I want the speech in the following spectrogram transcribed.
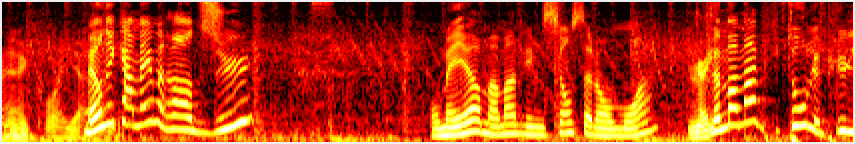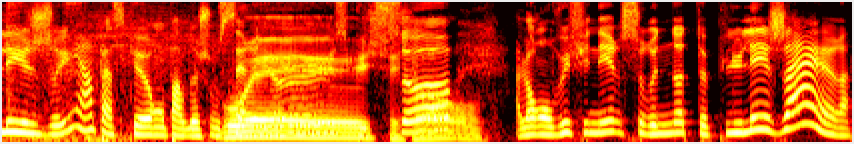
Incroyable. Mais on est quand même rendu au meilleur moment de l'émission, selon moi. Oui. Le moment plutôt le plus léger, hein, parce qu'on parle de choses sérieuses, puis tout ça. ça. Alors, on veut finir sur une note plus légère.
